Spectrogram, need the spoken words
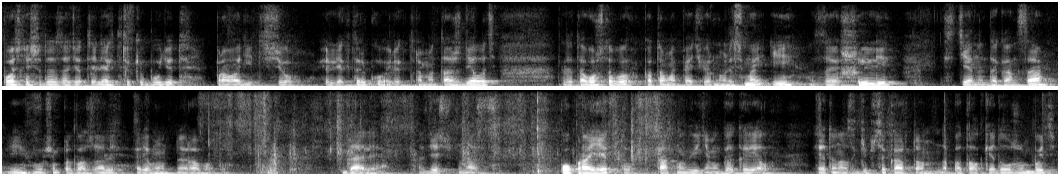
После сюда зайдет электрик и будет проводить всю электрику, электромонтаж делать. Для того, чтобы потом опять вернулись мы и зашили стены до конца. И, в общем, продолжали ремонтную работу. Далее, здесь у нас по проекту, как мы видим, ГКЛ, это у нас гипсокартон на потолке должен быть.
